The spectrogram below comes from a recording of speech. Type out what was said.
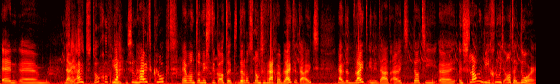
En ehm nou Zijn ja, huid, toch? Of ja, niet? zo'n huid klopt. Hè, want dan is natuurlijk altijd de Rotterdamse vraag, waar blijkt het uit? Nou, dat blijkt inderdaad uit dat hij, eh, een slang die groeit altijd door.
